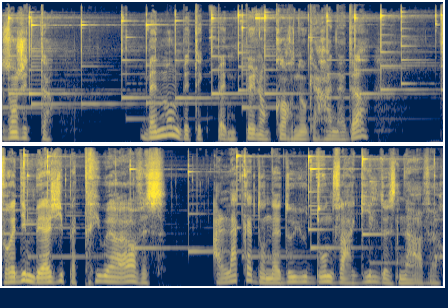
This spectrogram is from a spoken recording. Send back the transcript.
Zonjet ta, benmont betek pen pel an korno garanada, vore dim beaji pa triwer eurvez, a laka don a dont var gil deus naver.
